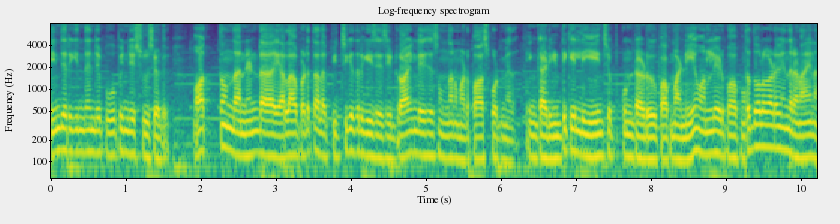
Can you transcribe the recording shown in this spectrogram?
ఏం జరిగింది అని చెప్పి ఓపెన్ చేసి చూశాడు. మొత్తం దాని నిండా ఎలా పడితే అలా పిచ్చి గిత్తలు గీసేసి డ్రాయింగ్ వేసేసి ఉందన్నమాట పాస్పోర్ట్ మీద. ఇంకా ఆడి ఇంటికి వెళ్ళి ఏం చెప్పుకుంటాడు? పాపం వాడిని ఏం అనలేడు పాపం. అంత దూలగాడం ఏందిరా నాయన?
